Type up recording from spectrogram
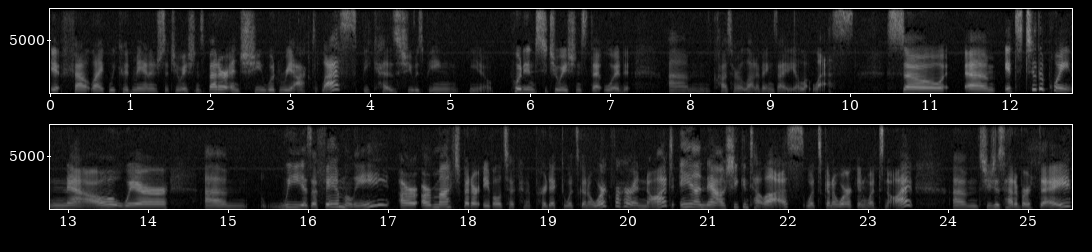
it felt like we could manage situations better, and she would react less because she was being, you know, put in situations that would um, cause her a lot of anxiety a lot less. So um, it's to the point now where um, we as a family are, are much better able to kind of predict what's going to work for her and not. And now she can tell us what's going to work and what's not. Um, she just had a birthday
